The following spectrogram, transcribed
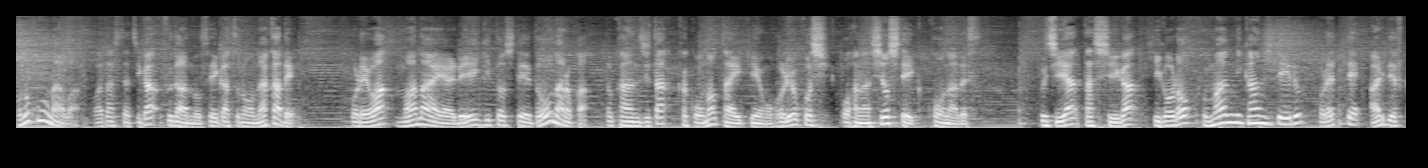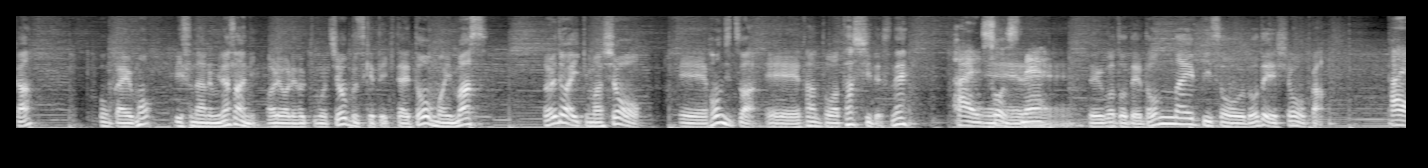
このコーナーは私たちが普段の生活の中でこれはマナーや礼儀としてどうなのか？と感じた過去の体験を掘り起こしお話をしていくコーナーです。藤やタッシーが日頃不満に感じているこれってありですか？今回もリスナーの皆さんに我々の気持ちをぶつけていきたいと思います。それでは行きましょう、えー本日は、えー担当はタッシーですね。はい、そうですね。えーということでどんなエピソードでしょうか？はい、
